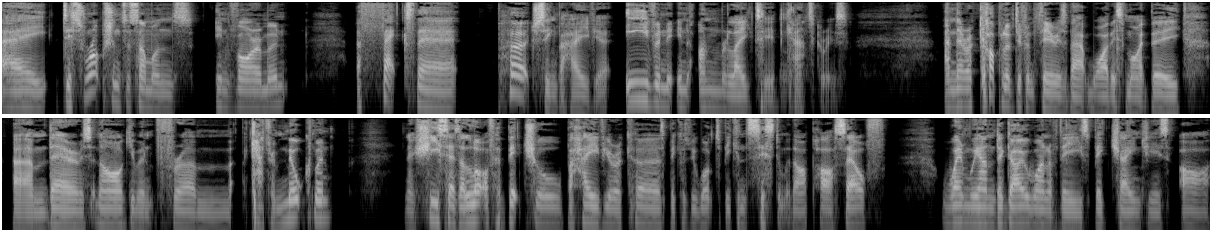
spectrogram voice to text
a disruption to someone's environment affects their purchasing behavior, even in unrelated categories. And there are a couple of different theories about why this might be. Um, there is an argument from Katherine Milkman. Know, she says a lot of habitual behavior occurs because we want to be consistent with our past self. When we undergo one of these big changes, our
